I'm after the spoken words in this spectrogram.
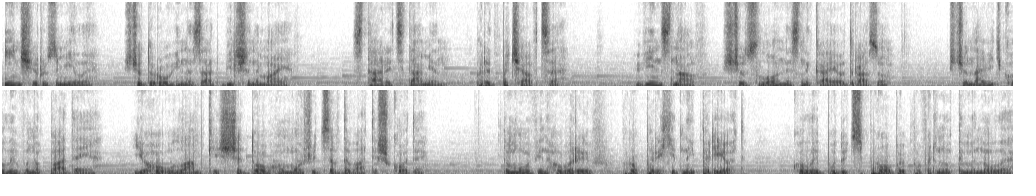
Інші розуміли, що дороги назад більше немає. Старець Дам'ян передбачав це. Він знав, що зло не зникає одразу, що навіть коли воно падає, його уламки ще довго можуть завдавати шкоди. Тому він говорив про перехідний період, коли будуть спроби повернути минуле,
